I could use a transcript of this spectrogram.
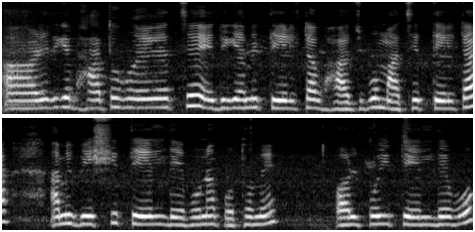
আর এদিকে ভাতও হয়ে গেছে। এদিকে আমি তেলটা ভাজবো। মাছের তেলটা আমি বেশি তেল দেব না প্রথমে। অল্পই তেল দেব।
